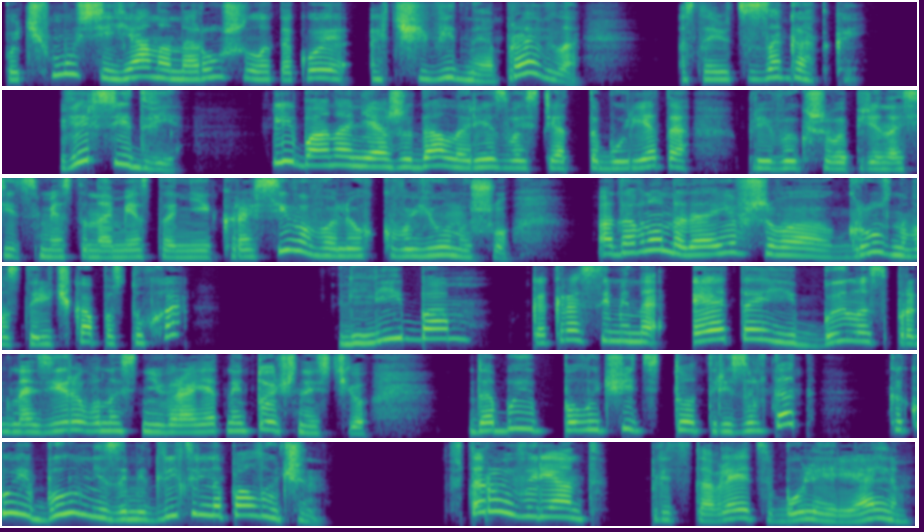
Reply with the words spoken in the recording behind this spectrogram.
Почему Сияна нарушила такое очевидное правило, остается загадкой. Версии две. Либо она не ожидала резвости от табурета, привыкшего переносить с места на место не красивого легкого юношу, а давно надоевшего грузного старичка-пастуха, либо как раз именно это и было спрогнозировано с невероятной точностью, дабы получить тот результат, какой и был незамедлительно получен. Второй вариант представляется более реальным.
